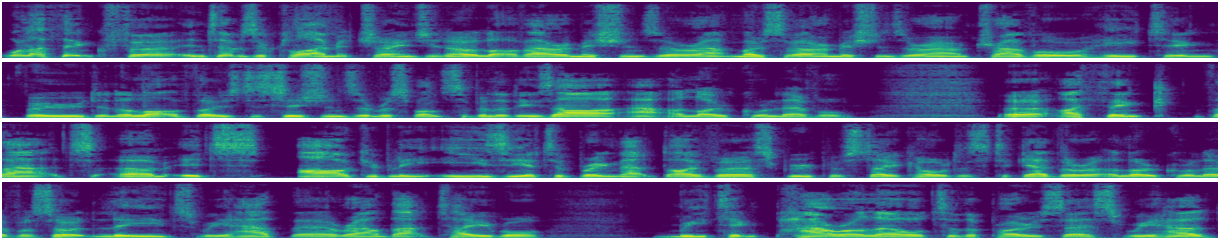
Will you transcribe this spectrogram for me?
Well, I think for in terms of climate change, you know, a lot of our emissions are around, most of our emissions are around travel, heating, food, and a lot of those decisions and responsibilities are at a local level. Uh, I think that um, it's arguably easier to bring that diverse group of stakeholders together at a local level. So at Leeds, we had there around that table meeting parallel to the process. We had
